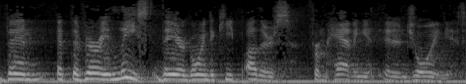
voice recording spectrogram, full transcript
then at the very least they are going to keep others from having it and enjoying it.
